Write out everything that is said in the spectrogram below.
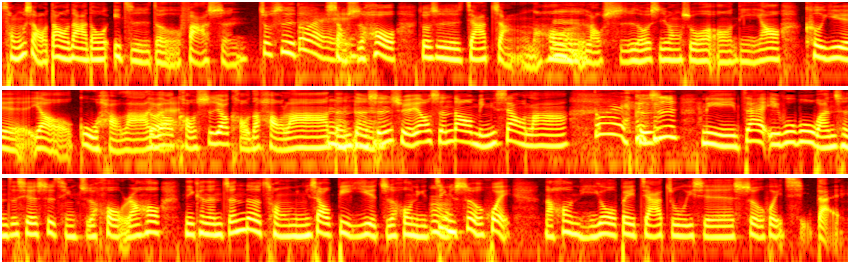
从小到大都一直的发生，就是对小时候就是家长，然后嗯老师都希望说，哦，你要课业要顾好啦，要考试要考得好啦，嗯等等，嗯升学要升到名校啦。对，可是你在一步步完成这些事情之后，然后你可能真的从名校毕业之后，你进社会，然后你又被加诸一些社会期待。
